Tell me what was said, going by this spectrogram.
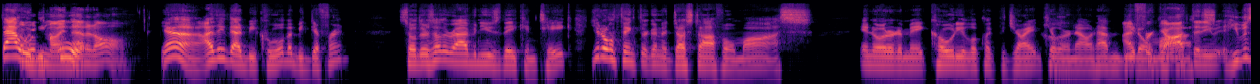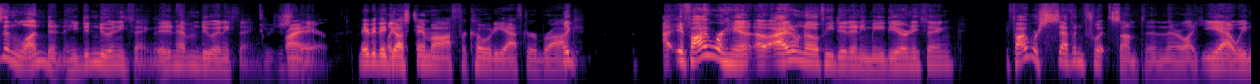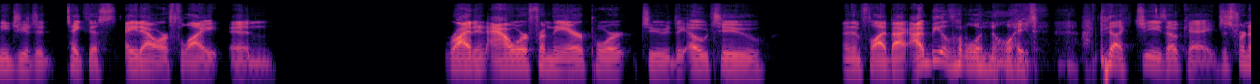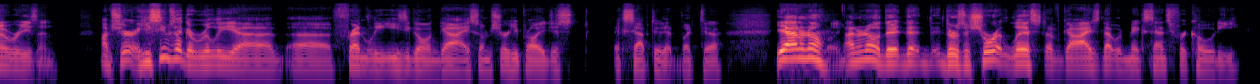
That I would be mind cool. that at all. Yeah, I think that'd be cool. That'd be different. So there's other avenues they can take. You don't think they're going to dust off Omos in order to make Cody look like the giant killer now and have him beat I forgot Omos. that he he was in London. He didn't do anything. They didn't have him do anything. He was just Right. there. Maybe they like- dust him off for Cody after Brock. Like, if I were him, uh, I don't know if he did any media or anything. If I were seven foot something, they're like, "Yeah, we need you to take this eight hour flight and ride an hour from the airport to the O2 and then fly back," I'd be a little annoyed. I'd be like, "Geez, okay, just for no reason." I'm sure he seems like a really uh, uh, friendly, easygoing guy. So I'm sure he probably just accepted it. But uh, yeah, I don't know. I don't know. There, there- there's a short list of guys that would make sense for Cody,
